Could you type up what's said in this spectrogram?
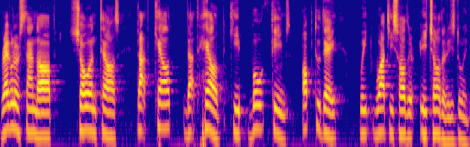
Regular stand-up, show and tells that help, that help keep both teams up to date with what each other, each other is doing.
